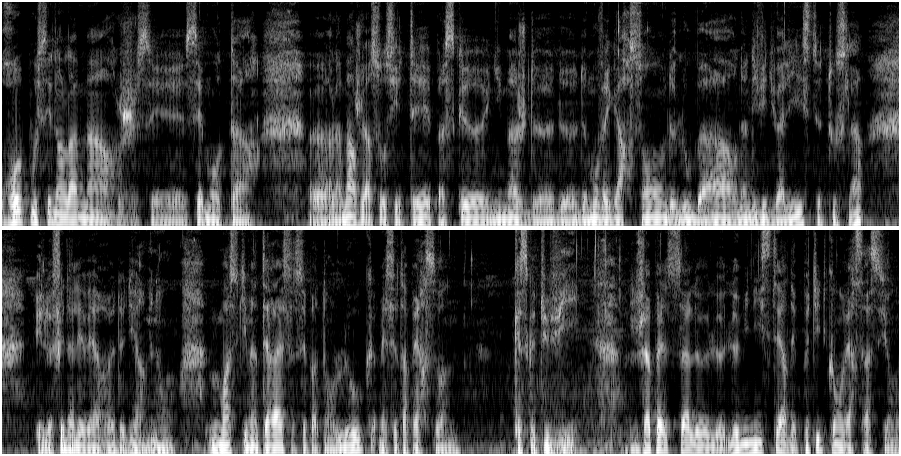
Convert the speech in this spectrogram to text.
repoussés dans la marge, ces, motards, euh, à la marge de la société, parce que une image de, de, de mauvais garçon, de loupard, d'individualiste, tout cela. Et le fait d'aller vers eux, de dire, mais non, moi ce qui m'intéresse, c'est pas ton look, mais c'est ta personne. Qu'est-ce que tu vis? J'appelle ça le, le ministère des petites conversations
